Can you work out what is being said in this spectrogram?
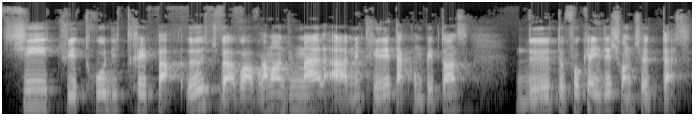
si tu es trop distrait par eux, tu vas avoir vraiment du mal à maîtriser ta compétence de te focaliser sur une seule tâche.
